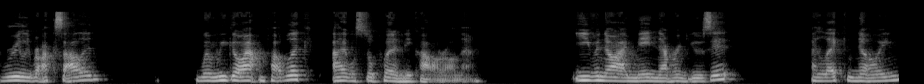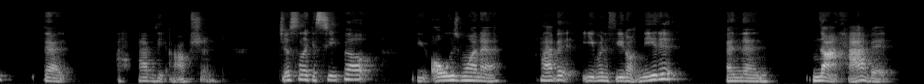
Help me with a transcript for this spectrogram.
really rock solid, when we go out in public, I will still put an e-collar on them. Even though I may never use it, I like knowing that I have the option. Just like a seatbelt, you always want to have it even if you don't need it, and then not have it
